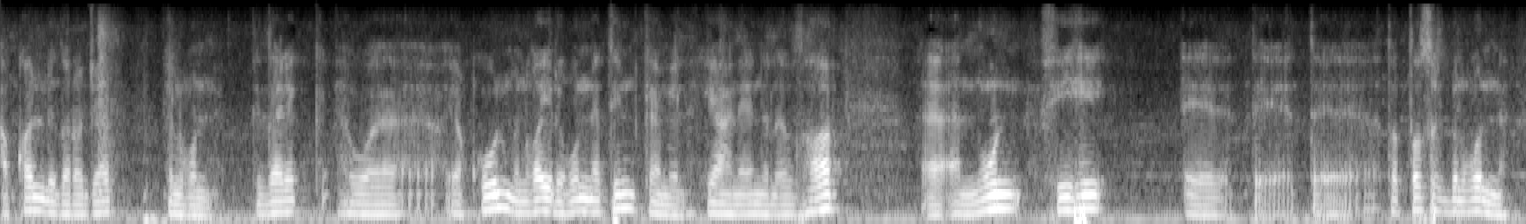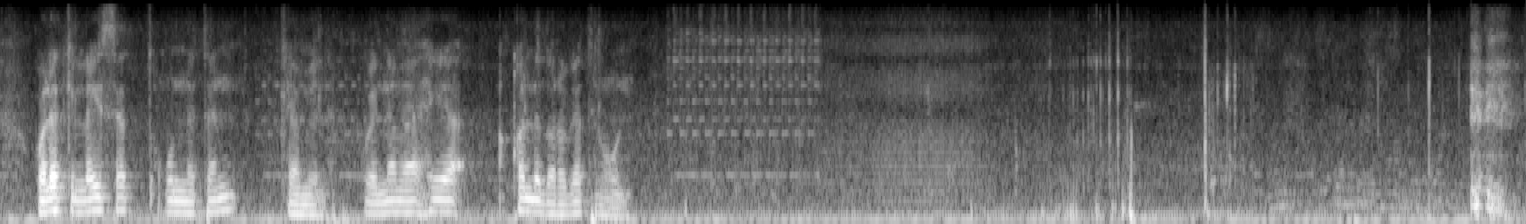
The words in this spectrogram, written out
أقل درجات الغنة لذلك هو يقول من غير غنة كاملة يعني أن الإظهار آه، النون فيه آه، تتصف بالغنة ولكن ليست غنة كاملة وإنما هي أقل درجات الغنة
